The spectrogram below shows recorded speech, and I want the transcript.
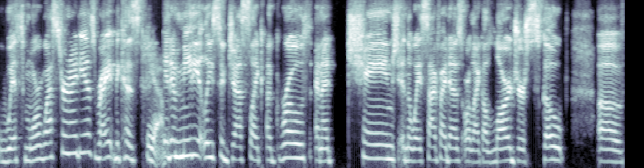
with more Western ideas, right? Because yeah. it immediately suggests like a growth and a change in the way sci-fi does or like a larger scope of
